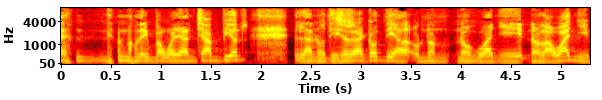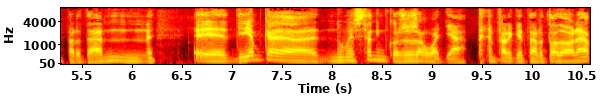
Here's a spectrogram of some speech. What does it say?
eh, el Madrid va guanyar en Champions, la notícia serà que un dia no, no, guanyi, no la guanyi, per tant, eh, diríem que només tenim coses a guanyar, perquè tard o d'hora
